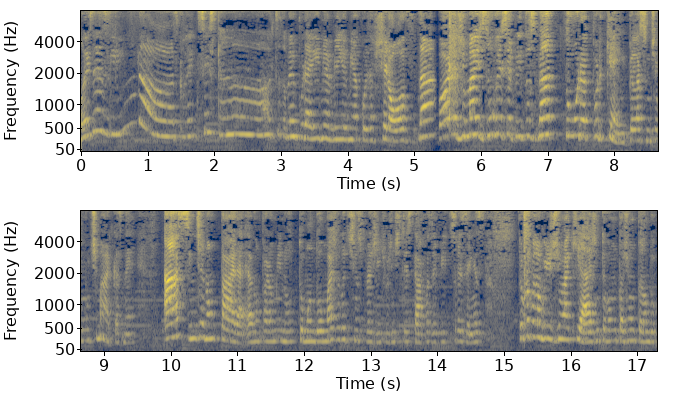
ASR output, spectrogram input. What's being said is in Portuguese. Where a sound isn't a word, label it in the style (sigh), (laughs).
Coisas lindas! Como é que você está? Tudo bem por aí, minha amiga, minha coisa cheirosa? Bora de mais um Recebidos Natura por quem? Pela Cintia Multimarcas, né? A Cintia não para, ela não para um minuto, mandou mais produtinhos pra gente, pra gente testar, fazer vídeos, resenhas. Tô pra fazer um vídeo de maquiagem, então vamos estar tá juntando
